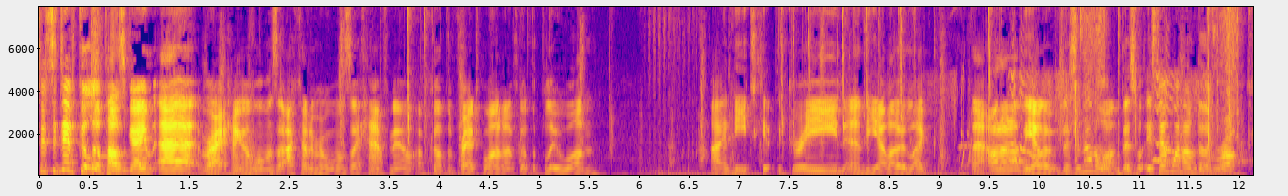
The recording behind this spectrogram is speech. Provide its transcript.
So it's a difficult little puzzle game. Uh, right, hang on. What was I? I can't remember what ones I have now. I've got the red one. I've got the blue one. I need to get the green and the yellow like that. Oh, no, not the yellow. There's another one. There's Is there one under the rock?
